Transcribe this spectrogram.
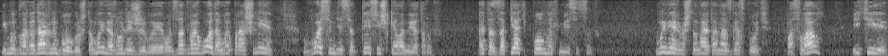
и мы благодарны Богу, что мы вернулись живые. Вот за два года мы прошли 80 тысяч километров. Это за пять полных месяцев. Мы верим, что на это нас Господь послал, идти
